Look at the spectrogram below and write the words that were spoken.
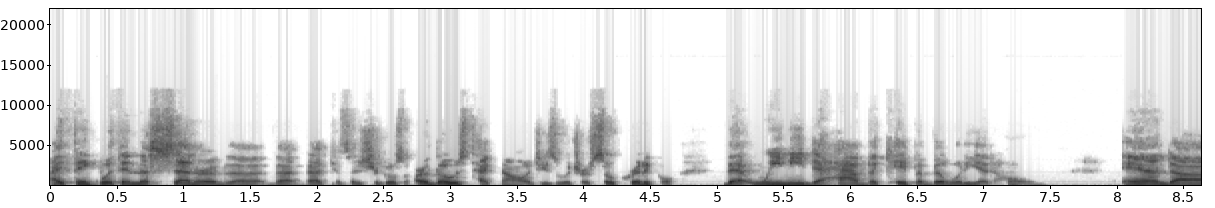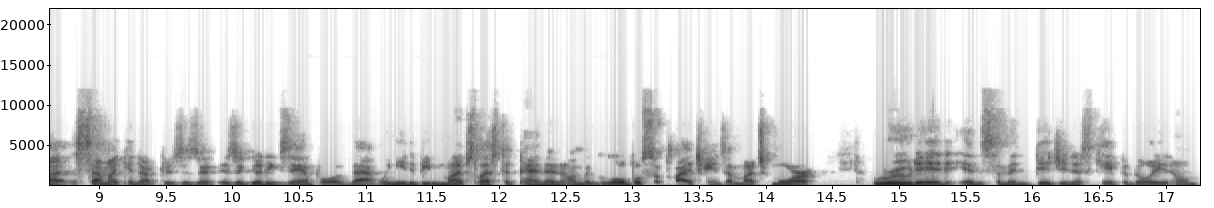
I think within the center of the that, that concentric circles are those technologies which are so critical that we need to have the capability at home. And uh, semiconductors is a, is a good example of that. We need to be much less dependent on the global supply chains and much more rooted in some indigenous capability at home.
